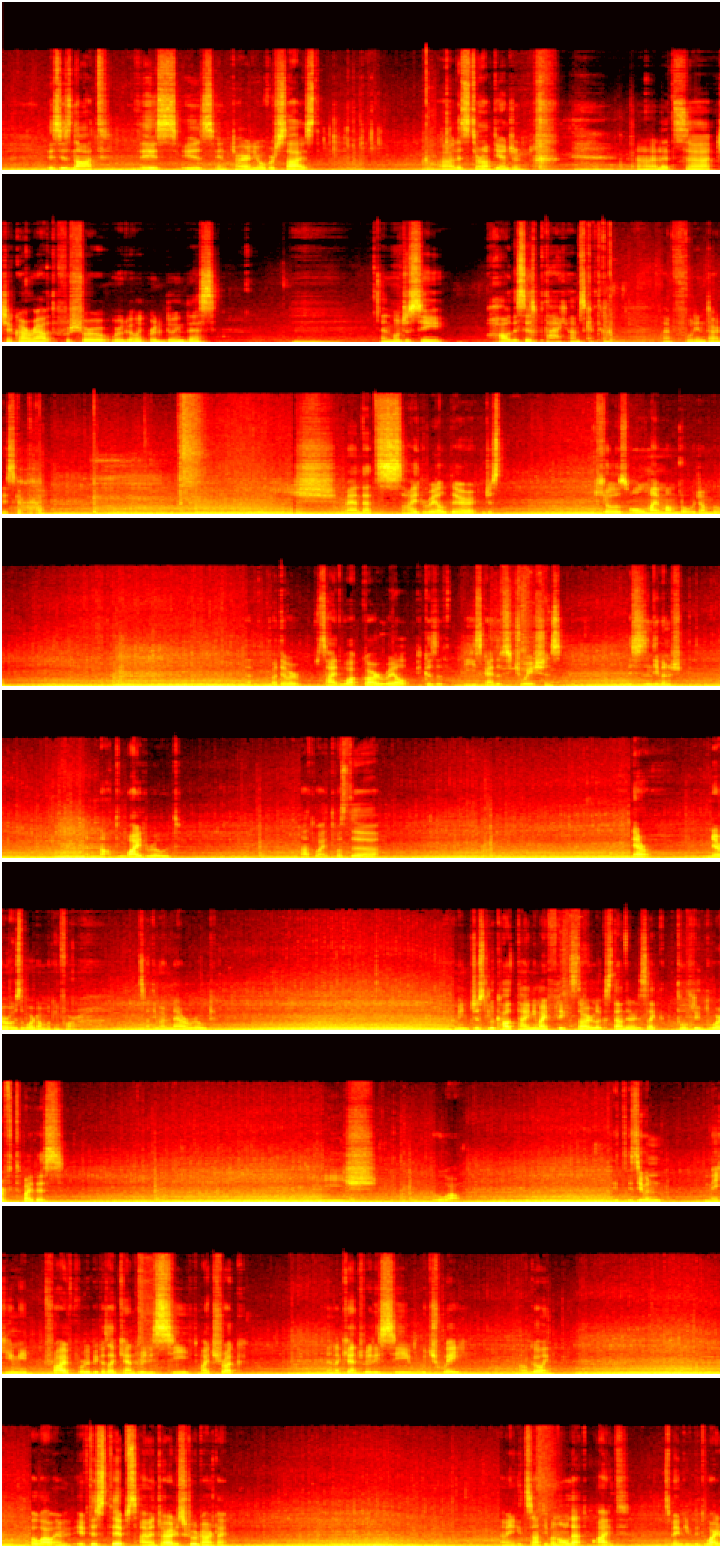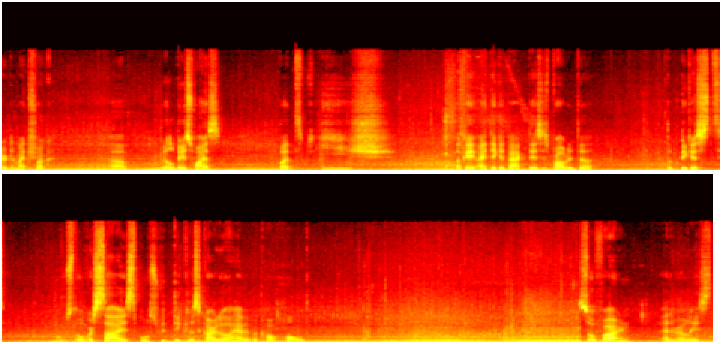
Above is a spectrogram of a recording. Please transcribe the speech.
this is not. This is entirely oversized. Uh, let's turn off the engine. uh, let's uh, check our route. For sure, we're going. We're doing this, and we'll just see how this is. But I, I'm skeptical. I'm fully entirely skeptical. Man, that side rail there just kills all my mumbo jumbo. That whatever sidewalk guardrail because of these kinds of situations. This isn't even a, a not wide road. Not wide. What's the narrow? Narrow is the word I'm looking for. It's not even a narrow road. I mean, just look how tiny my Fleet Star looks down there. It's like totally dwarfed by this. Eesh. Ooh, wow. It, it's even making me drive poorly because I can't really see my truck. And I can't really see which way I'm going. Oh wow, and if this tips, I'm entirely screwed, aren't I? Mean, it's not even all that wide. It's maybe a bit wider than my truck, uh, wheelbase-wise. but yeesh. Okay, I take it back. This is probably the the biggest, most oversized, most ridiculous cargo I have ever called hauled. So far, at the very least.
